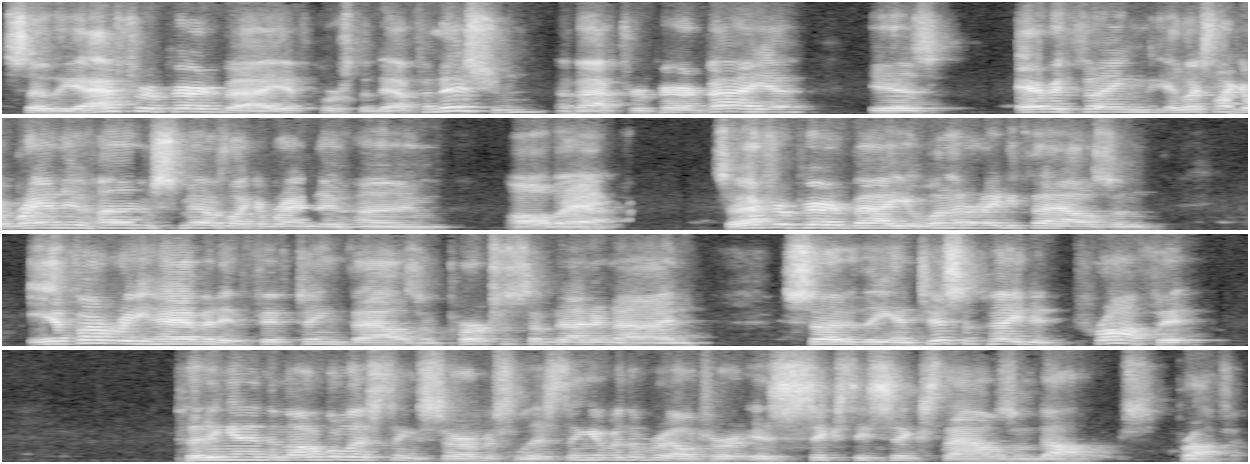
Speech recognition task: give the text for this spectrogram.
So the after repaired value, of course, the definition of after repaired value is everything. It looks like a brand new home, smells like a brand new home, all that. So after repaired value, 180,000 if I rehab it at 15,000, purchase of 99, so the anticipated profit, putting it in the multiple listing service, listing it with a realtor is $66,000 profit.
